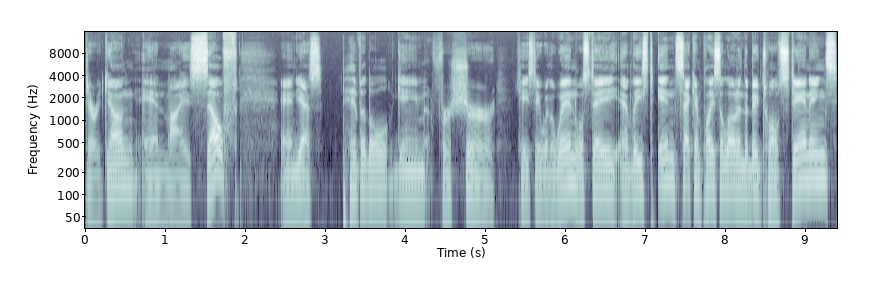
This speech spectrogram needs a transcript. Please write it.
Derek Young, and myself. And yes, pivotal game for sure. K State with a win will stay at least in second place alone in the Big 12 standings.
